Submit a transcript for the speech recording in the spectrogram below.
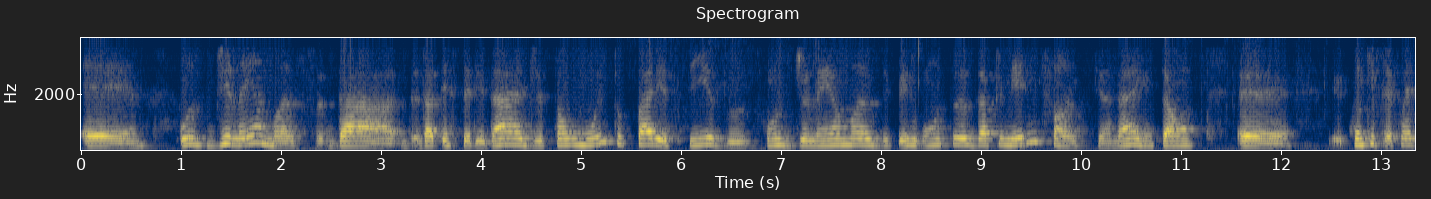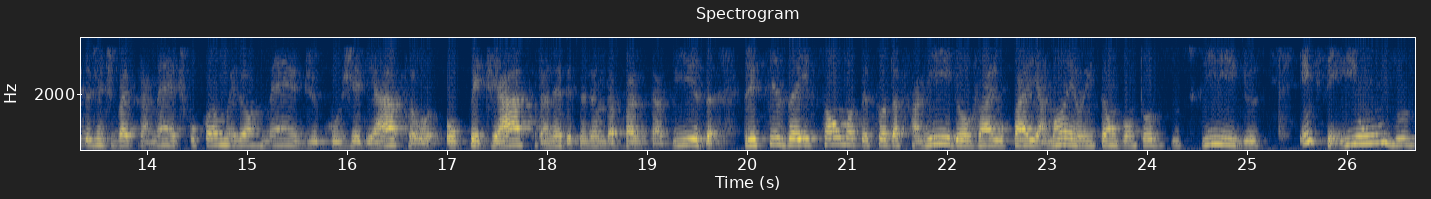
É, os dilemas da, da terceira idade são muito parecidos com os dilemas e perguntas da primeira infância, né? Então, é, com que frequência a gente vai para médico, qual é o melhor médico, geriatra ou, ou, pediatra, né, dependendo da fase da vida, precisa ir só uma pessoa da família, ou vai o pai e a mãe, ou então vão todos os filhos, enfim, e um dos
